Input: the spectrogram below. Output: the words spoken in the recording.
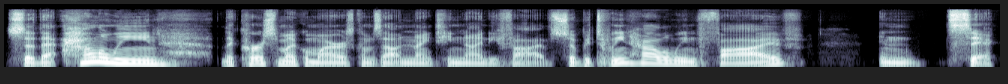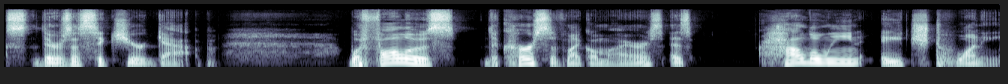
So that Halloween, The Curse of Michael Myers comes out in 1995. So between Halloween 5 and 6, there's a 6-year gap. What follows The Curse of Michael Myers is Halloween H20,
